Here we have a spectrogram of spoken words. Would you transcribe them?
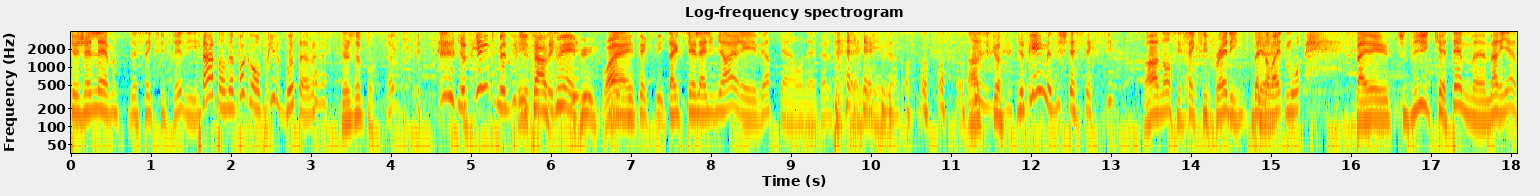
que je l'aime de Sexy Freddy. Pat, on n'a pas compris le bout avant. Je le sais pas. OK. Y a-tu quelqu'un qui me dit que Il j'étais s'en sexy? souvient plus. Ouais, Ben, t'es sexy. C'est parce que la lumière est verte quand on appelle. fait que la ligne est verte. En tout cas. Y a-tu quelqu'un qui me dit que j'étais sexy? Ah non, c'est Sexy Freddy. Ben, ça Que- va être moi. Ben, tu dis que t'aimes euh, Marie-Ève.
